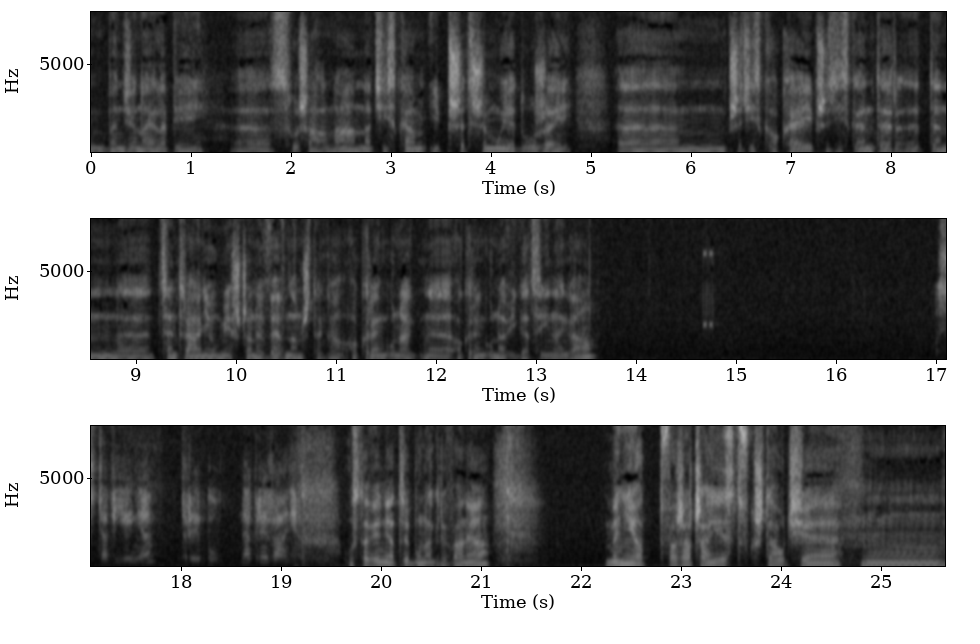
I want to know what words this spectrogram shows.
będzie najlepiej słyszalna. Naciskam i przytrzymuję dłużej przycisk OK, przycisk Enter, ten centralnie umieszczony wewnątrz tego okręgu, okręgu nawigacyjnego. Ustawienia trybu nagrywania. Ustawienia trybu nagrywania. Menu odtwarzacza jest w kształcie hmm,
